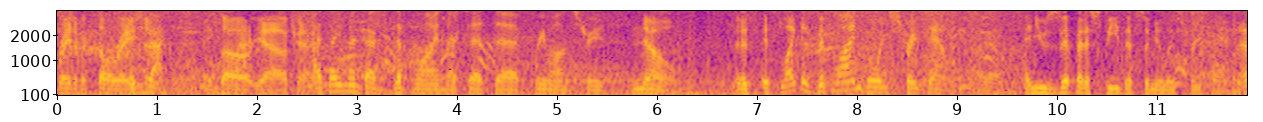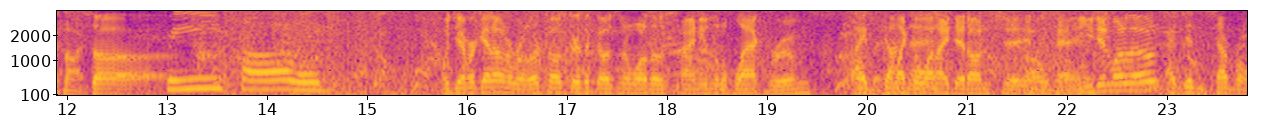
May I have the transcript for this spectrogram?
rate of acceleration. Exactly. So Exactly. yeah, okay. I thought you meant that zip line that's at uh, Fremont Street. No, it's it's like a zip line going straight down, and you zip at a speed that simulates free fall, but it's That's not. uh. Free falling. Would you ever get on a roller coaster that goes into one of those tiny little black rooms? Oh, I've done like the one I did on. J- in Oh, Japan? man. You did one of those? I did several.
